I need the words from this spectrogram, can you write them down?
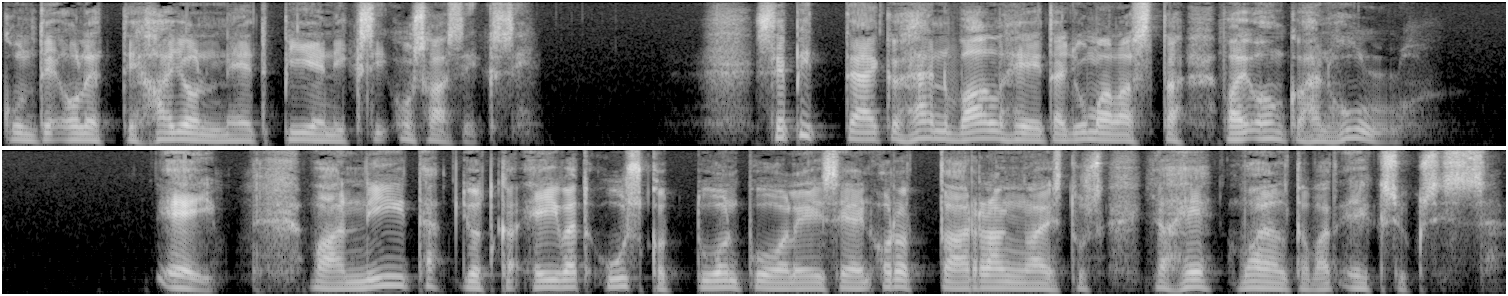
kun te olette hajonneet pieniksi osasiksi? Se pitääkö hän valheita Jumalasta vai onko hän hullu? Ei, vaan niitä, jotka eivät usko tuon puoleiseen, odottaa rangaistus ja he vaeltavat eksyksissä.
